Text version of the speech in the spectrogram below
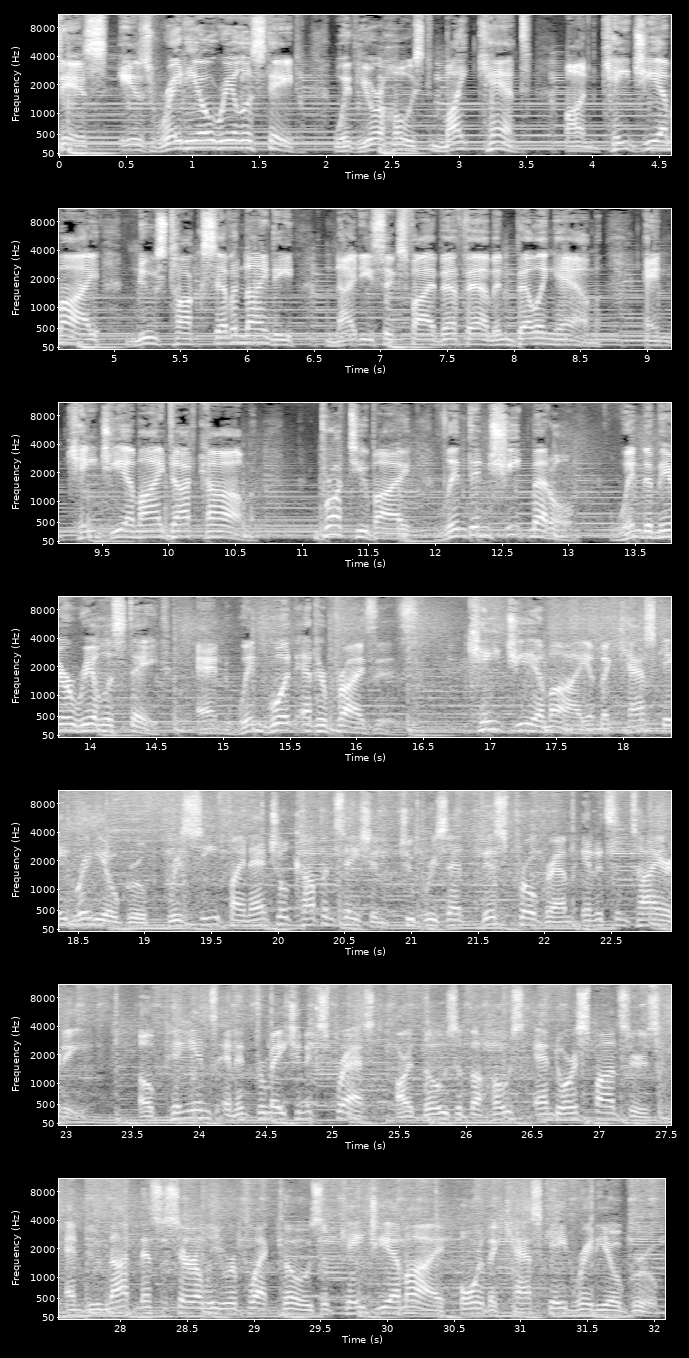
This is Radio Real Estate with your host, Mike Kent, on KGMI News Talk 790, 96.5 FM in Bellingham, and KGMI.com. Brought to you by Lynden Sheet Metal, Windermere Real Estate, and Windwood Enterprises. KGMI and the Cascade Radio Group receive financial compensation to present this program in its entirety. Opinions and information expressed are those of the host and or sponsors and do not necessarily reflect those of KGMI or the Cascade Radio Group.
